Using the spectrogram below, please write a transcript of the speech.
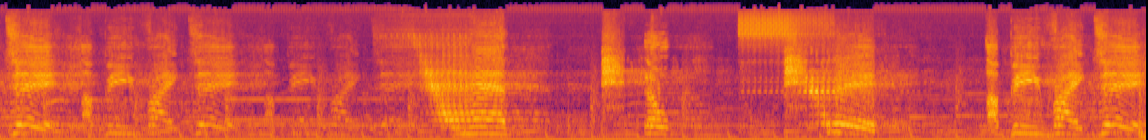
right there. I'll be right there. I'll be right there. I have no. I'll be right there.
